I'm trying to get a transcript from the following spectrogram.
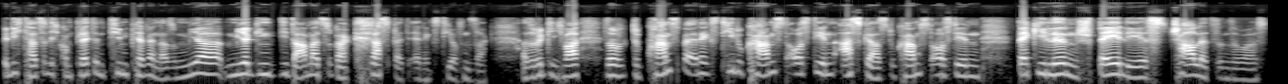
bin ich tatsächlich komplett im Team Kevin. Also mir, mir ging die damals sogar krass bei NXT auf den Sack. Also wirklich, ich war, so, du kamst bei NXT, du kamst aus den Askas, du kamst aus den Becky Lynch, Baileys, Charlottes und sowas.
